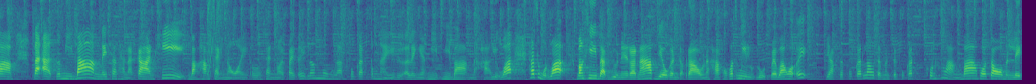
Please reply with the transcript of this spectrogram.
ตาม แต่อาจจะมีบ้างในสถานการณ์ที่บางครั้งแสงน้อยเออแสงน้อยไปเอ้ยเริ่มงงละโฟกัสตรงไหนหรืออะไรเงี้ยมีมีบ้างนะคะ หรือว่าถ้าสมมติว่าบางทีแบบอยู่ในระนาบเดียวกันกับเรานะคะเขาก็จะมีหลุดหลุดๆไปบ้างว่าเอ้ยอยากจะโฟกัสเราแต่มันไปโฟกัสคนข้างหลังบ้างเพราะจอมันเล็ก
